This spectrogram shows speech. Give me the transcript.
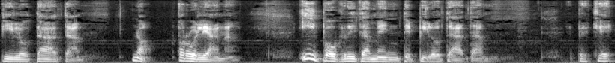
pilotata, no, orwelliana, ipocritamente pilotata, perché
